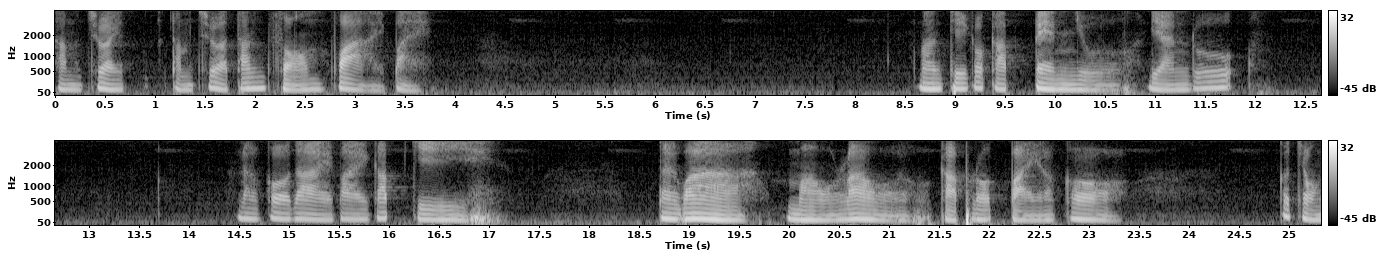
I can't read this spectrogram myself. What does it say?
ทำช่วยทำเชื่อทั้งสองฝ่ายไป บางทีก็กลับเป็นอยู่เรียนรู้ แล้วก็ได้ไปกับจี แต่ว่าเมาเหล้าขับรถไปแล้วก็ ก็จอง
